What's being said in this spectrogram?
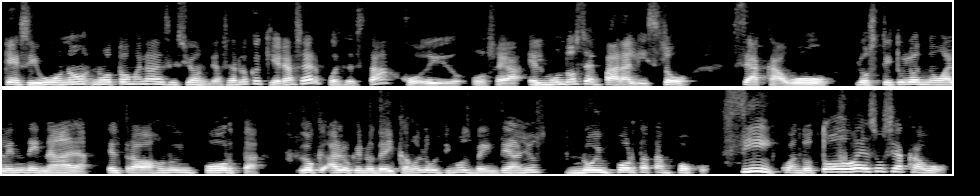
que si uno no toma la decisión de hacer lo que quiere hacer, pues está jodido. O sea, el mundo se paralizó, se acabó, los títulos no valen de nada, el trabajo no importa, lo que, a lo que nos dedicamos los últimos 20 años no importa tampoco. Sí, cuando todo eso se acabó,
